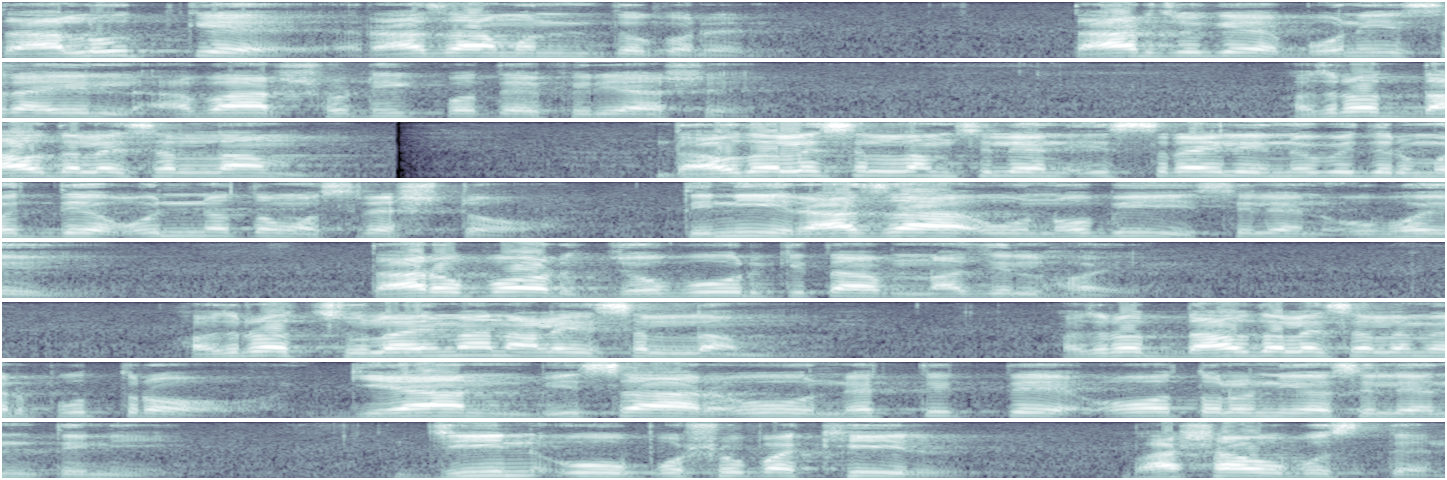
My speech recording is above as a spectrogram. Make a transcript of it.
তালুদকে রাজা মনোনীত করেন। তার যুগে বনি ইসরায়েল আবার সঠিক পথে ফিরে আসে। হজরত দাউদ আলাইসাল্লাম দাউদ আলাইসাল্লাম ছিলেন ইসরায়েলি নবীদের মধ্যে অন্যতম শ্রেষ্ঠ। তিনি রাজা ও নবী ছিলেন উভয়ই। তার উপর জবুর কিতাব নাজিল হয়। হজরত সুলাইমান আলাইসাল্লাম হজরত দাউদ আলাইসাল্লামের পুত্র, জ্ঞান, বিচার ও নেতৃত্বে অতুলনীয় ছিলেন তিনি। জিন ও পশু পাখির ভাষাও বুঝতেন।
